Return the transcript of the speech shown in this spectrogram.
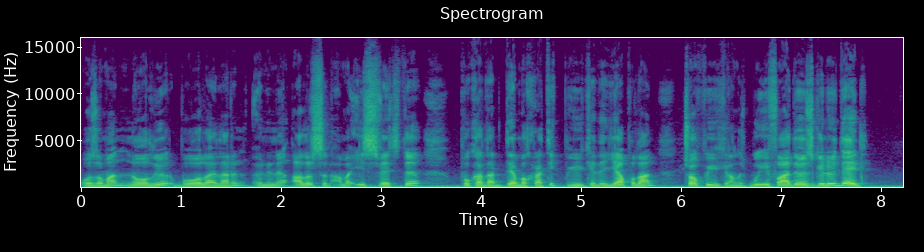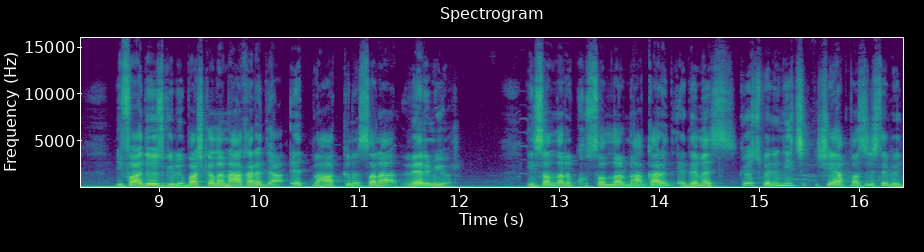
O zaman ne oluyor? Bu olayların önüne alırsın. Ama İsveç'te bu kadar demokratik bir ülkede yapılan çok büyük yanlış. Bu ifade özgürlüğü değil. İfade özgürlüğü başkalarına hakaret etme hakkını sana vermiyor. İnsanların kutsallarına hakaret edemez. Göçmenin hiç şey yapmasını istemiyor.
